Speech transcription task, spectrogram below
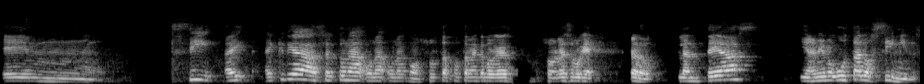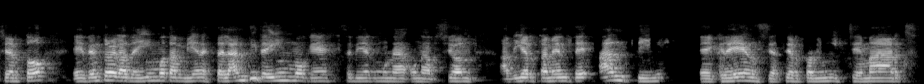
Em, sí, hay, quería hacerte una, consulta justamente sobre eso, porque, claro, planteas, y a mí me gustan los símiles, ¿cierto? Eh, dentro del ateísmo también está el antiteísmo, que sería como una, una opción abiertamente anti-creencias, ¿cierto? Nietzsche, Marx,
